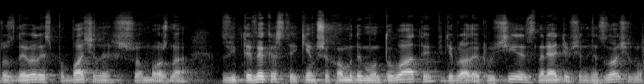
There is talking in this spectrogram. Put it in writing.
роздивились, побачили, що можна звідти викрасти, яким шляхом демонтувати, підібрали ключі, знаряддя вчинення злочину.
